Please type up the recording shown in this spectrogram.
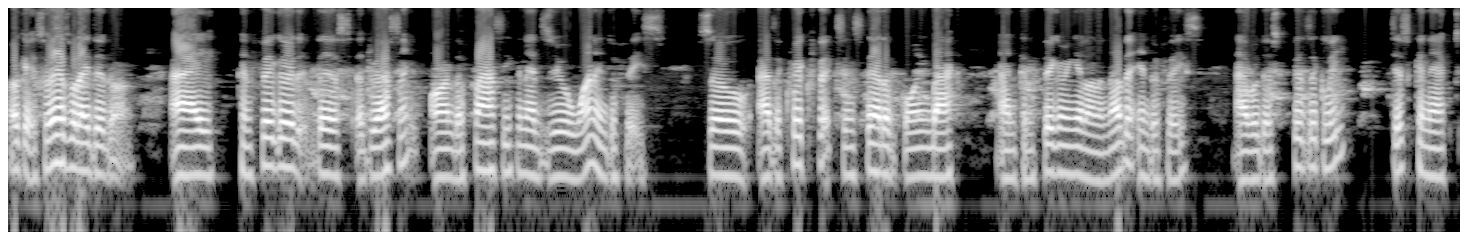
Okay, so here's what I did wrong. I configured this addressing on the Fast Ethernet 01 interface so as a quick fix, instead of going back and configuring it on another interface, I will just physically disconnect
